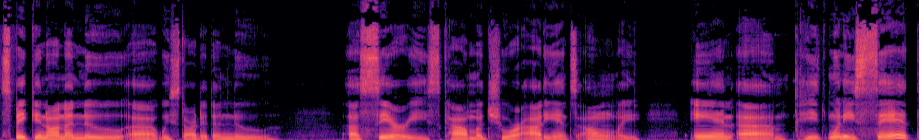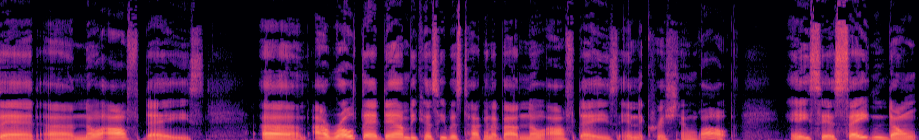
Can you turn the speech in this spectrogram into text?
speaking on a new, uh, we started a new a series called Mature Audience Only. And um, he, when he said that, uh, no off days, um, I wrote that down because he was talking about no off days in the Christian walk. And he says Satan don't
